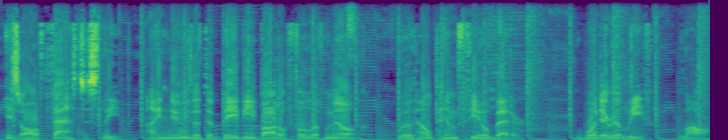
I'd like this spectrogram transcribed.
is all fast asleep. I knew that the baby bottle full of milk, will help him feel better. What a relief, lol.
